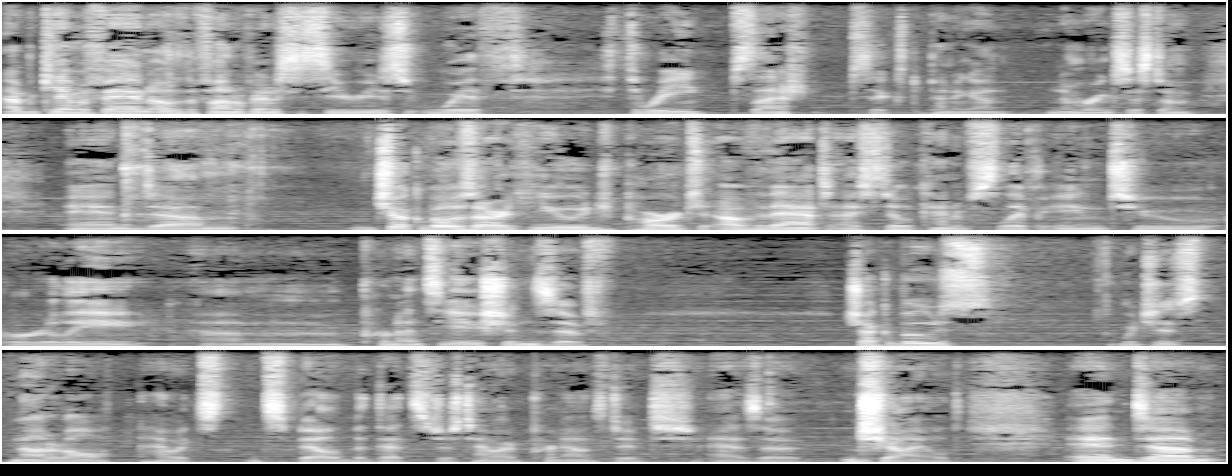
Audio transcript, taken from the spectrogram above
I became a fan of the Final Fantasy series with 3 slash 6, depending on numbering system. And um, Chocobos are a huge part of that. I still kind of slip into early um, pronunciations of Chocoboos which is not at all how it's spelled, but that's just how I pronounced it as a child. And um,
